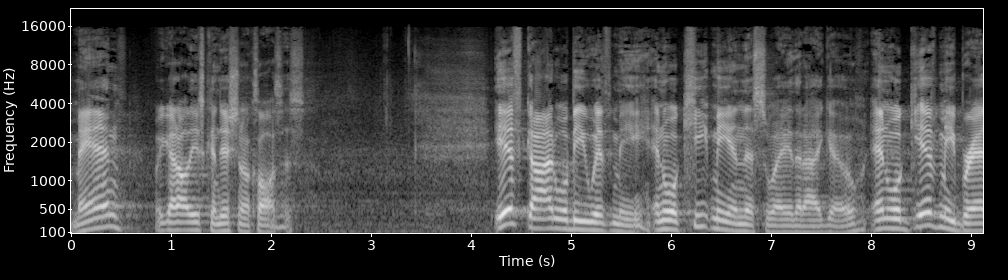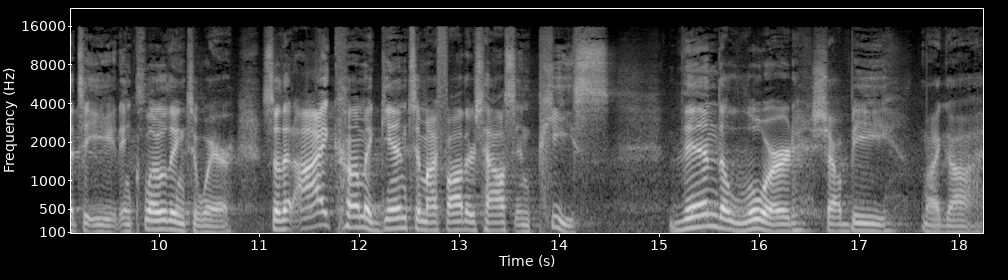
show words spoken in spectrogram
Man, we got all these conditional clauses. If God will be with me and will keep me in this way that I go, and will give me bread to eat and clothing to wear, so that I come again to my Father's house in peace, then the Lord shall be my God.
